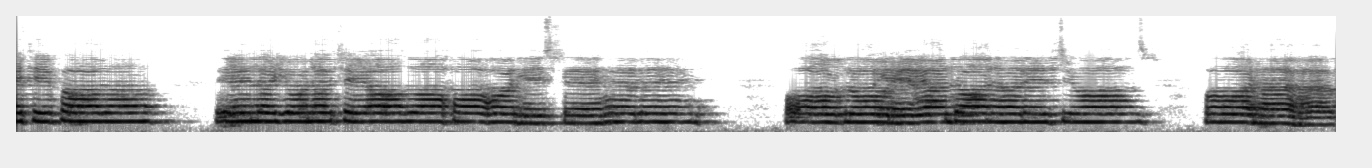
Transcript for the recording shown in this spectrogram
Almighty Father, in the unity of the Holy Spirit. All glory and honor is yours forever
